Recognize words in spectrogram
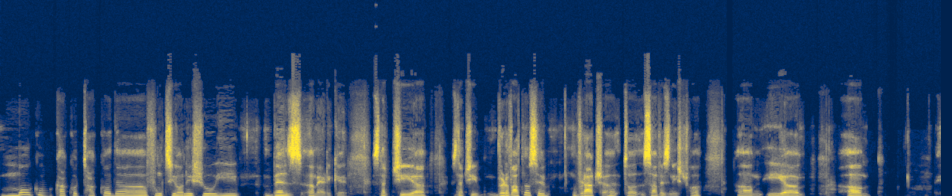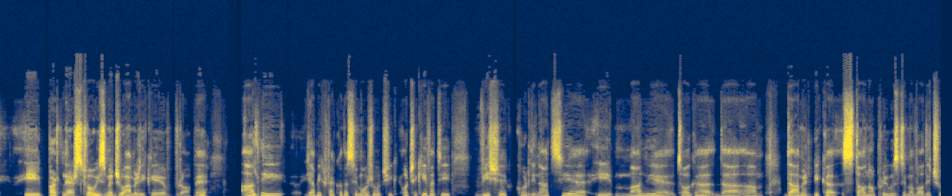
mogu kako tako da funkcionišu i bez Amerike. Znači, uh, znači verovatno se vraća to savezništvo um, i, uh, um, i partnerstvo između Amerike i Evrope, ali ja bih rekao da se može očekivati više koordinacije i manje toga da, um, da Amerika stalno preuzima vodeću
